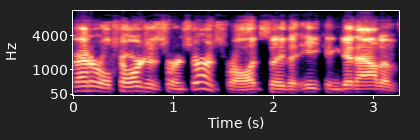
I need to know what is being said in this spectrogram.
federal charges for insurance fraud so that he can get out of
